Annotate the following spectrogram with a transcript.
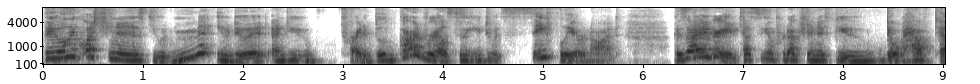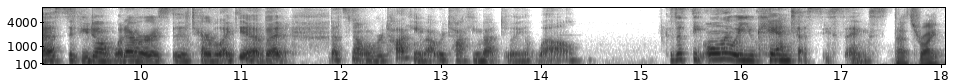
The only question is do you admit you do it and do you try to build guardrails so that you do it safely or not? Because I agree, testing in production, if you don't have tests, if you don't whatever, is, is a terrible idea. But that's not what we're talking about. We're talking about doing it well. Because it's the only way you can test these things. that's right.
